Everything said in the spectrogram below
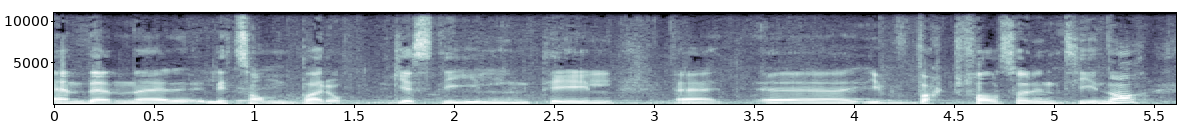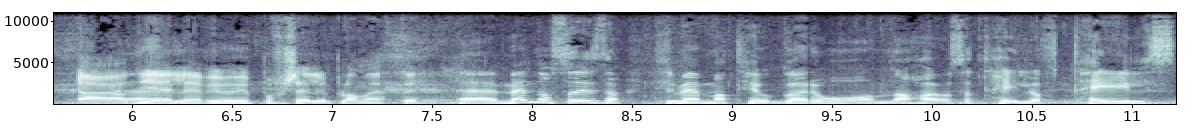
enn den eh, litt sånn barokke stilen til eh, eh, i hvert fall Sorrentino. ja, ja, De lever jo på forskjellige planeter. Eh, Men også liksom, til og med Matteo Garona har jo også Tale of Tales.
